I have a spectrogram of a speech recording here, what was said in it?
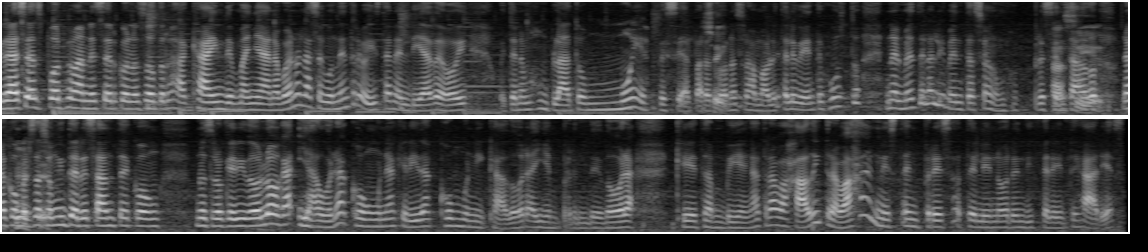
Gracias por permanecer con nosotros acá en De Mañana. Bueno, la segunda entrevista en el día de hoy. Hoy tenemos un plato muy especial para todos nuestros amables televidentes. Justo en el mes de la alimentación hemos presentado una conversación interesante con nuestro querido Loga y ahora con una querida comunicadora y emprendedora que también ha trabajado y trabaja en esta empresa Telenor en diferentes áreas,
